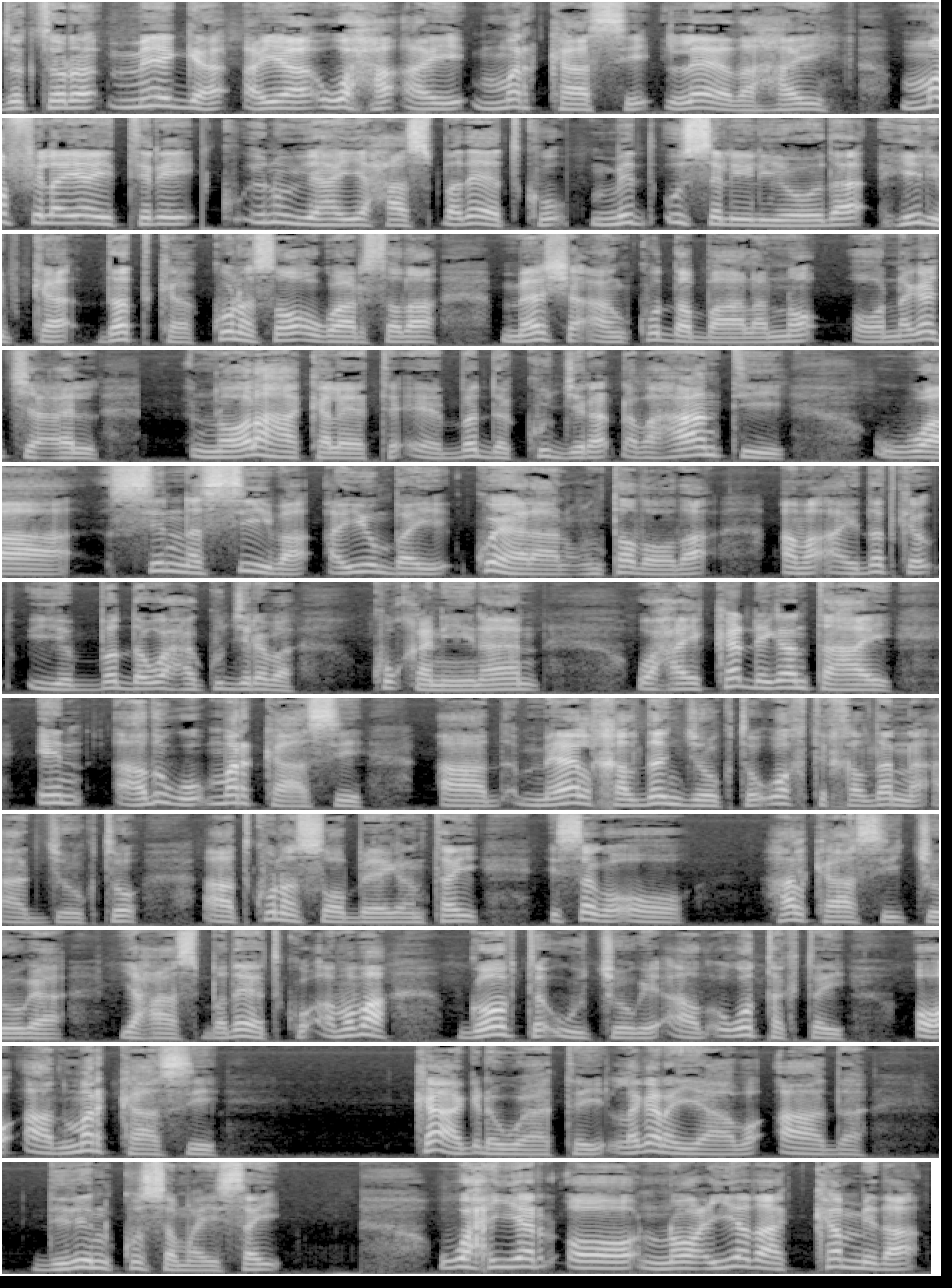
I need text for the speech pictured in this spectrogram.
doctor mega ayaa waxa ay markaasi leedahay. Ma filayay tidhi inuu yahay xaasbadeedku mid u saliiliyooda hilibka dadka kuna soo ugaadhsada meesha aan ku dabaalanno oo naga jecel noolaha kaleeta ee badda ku jira. Dhab ahaantii waa si nasiiba ayuunbay ku helaan cuntadooda ama ay dadka iyo badda waxa ku jiraba ku qaniinaan. Waxay ka dhigan tahay in adigu markaasi aad meel khaldan joogto wakhti khaldanna aad joogto aad kuna soo beegantay isaga oo halkaasi jooga yaxaasbadeedku amaba goobta uu joogay aad ugu tagtay oo aad markaasi ka agdhowaatay lagana yaabo aad didin ku samaysay. Wax yar oo noocyada ka mida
